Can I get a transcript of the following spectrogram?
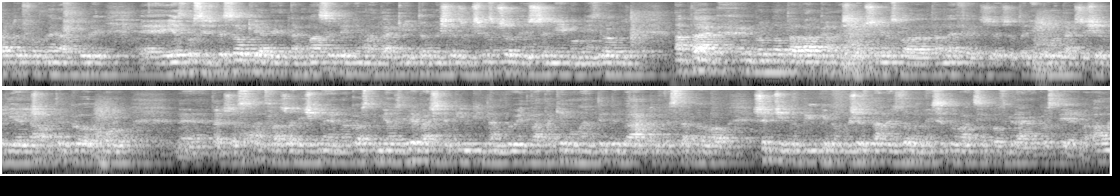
Artur Formera, który e, jest dosyć wysoki, ale jednak masy tej nie ma takiej, to myślę, że byśmy z przodu jeszcze mniej mogli zrobić. A tak, no, no ta walka myślę przyniosła ten efekt, że, że to nie było tak, że się odbijaliśmy tylko od muru. Stwarzaliśmy, no Kosty miał zgrywać te piłki, tam były dwa takie momenty, gdyby Artur wystartował szybciej do piłki, mógł się znaleźć w podobnej sytuacji po zgraniu Kostiego. Ale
